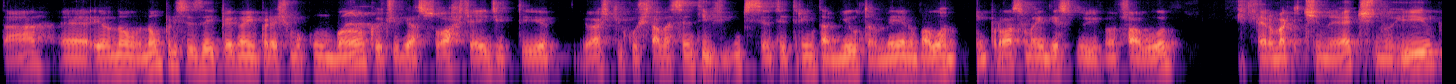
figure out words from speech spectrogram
tá? É, eu não, não precisei pegar empréstimo com o banco, eu tive a sorte aí de ter, eu acho que custava 120, 130 mil também, era um valor bem próximo aí desse do Ivan falou. Era uma kitnet no Rio,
